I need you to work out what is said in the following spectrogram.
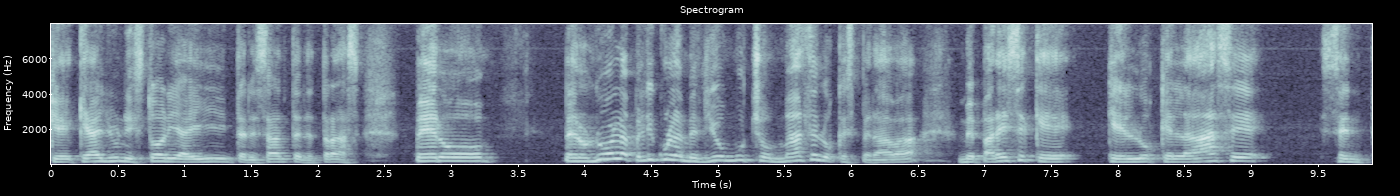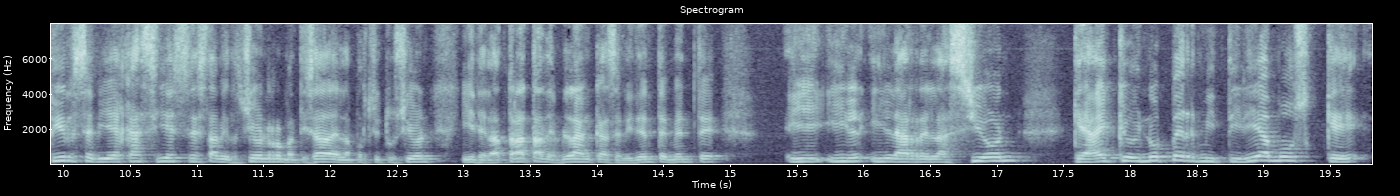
que, que hay una historia ahí interesante detrás. Pero, pero no, la película me dio mucho más de lo que esperaba. Me parece que, que lo que la hace sentirse vieja sí es esta versión romantizada de la prostitución y de la trata de blancas, evidentemente, y, y- y la relación que hay que hoy no permitiríamos que,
